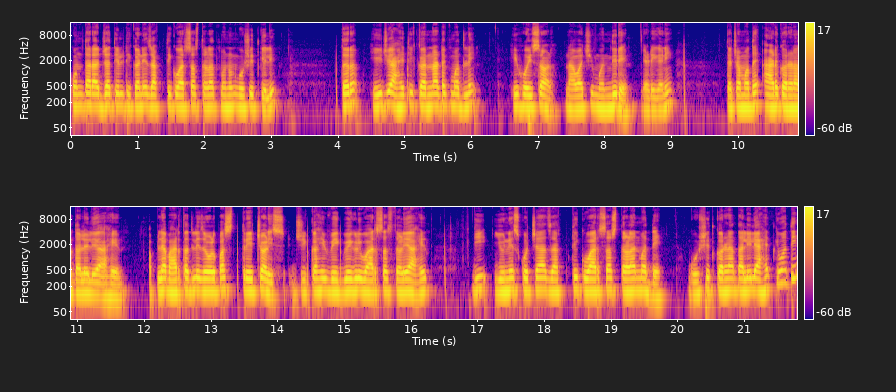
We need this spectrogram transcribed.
कोणत्या राज्यातील ठिकाणी जागतिक वारसा स्थळात म्हणून घोषित केली? तर ही जी आहे ती कर्नाटकमधली ही होयसाळ नावाची मंदिरे या ठिकाणी त्याच्यामध्ये ॲड करण्यात आलेली आहे. आपल्या भारतातली जवळपास त्रेचाळीस जी काही वेगवेगळी वारसा स्थळे आहेत ती युनेस्कोच्या जागतिक वारसा स्थळांमध्ये घोषित करण्यात आलेली आहेत किंवा ती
